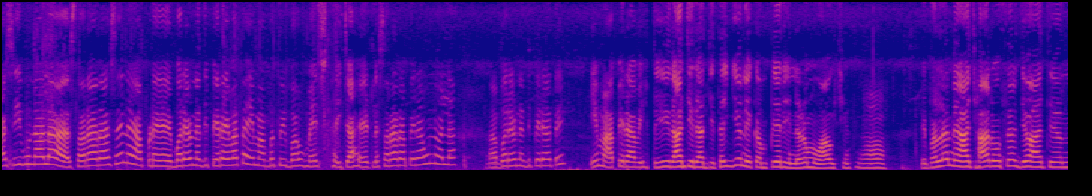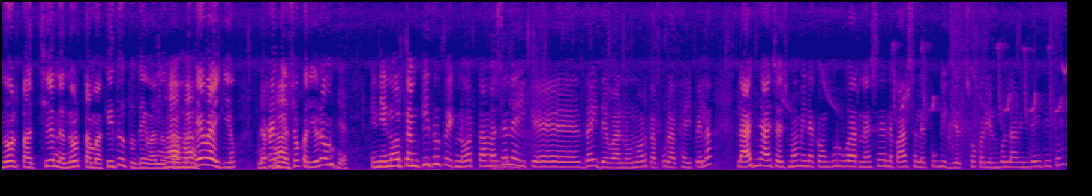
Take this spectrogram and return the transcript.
આ સીવુનાલા સરારા છે ને આપણે બરેવ નદી પહેરાવ્યા હતા એમાં બધું બહુ મેચ થઈ જાહે. એટલે સરારા પહેરાવું ને ઓલા બરેવ નદી પહેરાવ્યા હતા એમાં પહેરાવી. તો ઈ રાજી રાજી થઈ ગયું ને કમ પહેરીને રમવા આવશે. હા. એ ભલે ને આજ સારું છે જો આજ નોરતા જ છે ને નોરતામાં કીધું તું દેવાનું તો આપણે દેવાઈ ગયું. ને હાંજે છોકરીઓ રમશે. એને નોરતામાં કીધું હતું એક નોરતામાં છે ને એ કે દઈ દેવાનું નોરતા પૂરા થાય પહેલાં. એટલે આજના આજ જ મમ્મીને કહું ગુરુવારને છે ને પાર્સલે પૂગી ગયું તો છોકરીઓને બોલાવીને દઈ દીધું.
